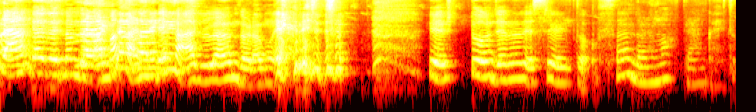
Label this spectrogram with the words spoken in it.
ಪ್ರಾಂಕ್ ಆಗೋಯ್ತು ನಮ್ಮ ದೊಡ್ಡಮ್ಮ ಕಂಡಿಡಿಯಕ್ಕೆ ಆಗಲಿಲ್ಲ ನಮ್ಮ ದೊಡ್ಡಮ್ಮ ಎಷ್ಟೊಂದು ಜನದ ಹೆಸರು ಹೇಳ್ತು. ಸೊ ನಮ್ಮ ದೊಡ್ಡಮ್ಮ ಪ್ರಾಂಕ್ ಆಯಿತು.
